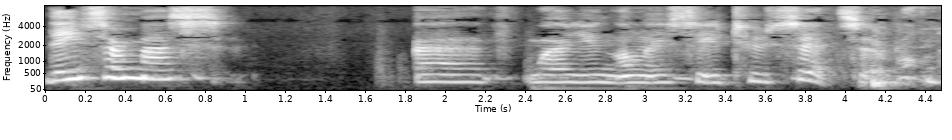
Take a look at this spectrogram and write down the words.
These are my, uh, well, you can only see two sets of them.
